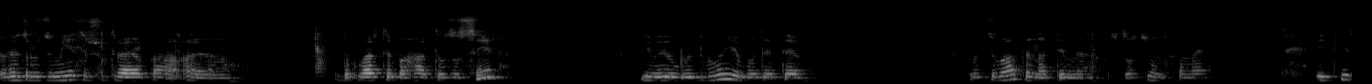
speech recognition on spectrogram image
ви зрозумієте, що треба е, докласти багато зусиль, і ви обидвоє будете працювати над тими стосунками, які е,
